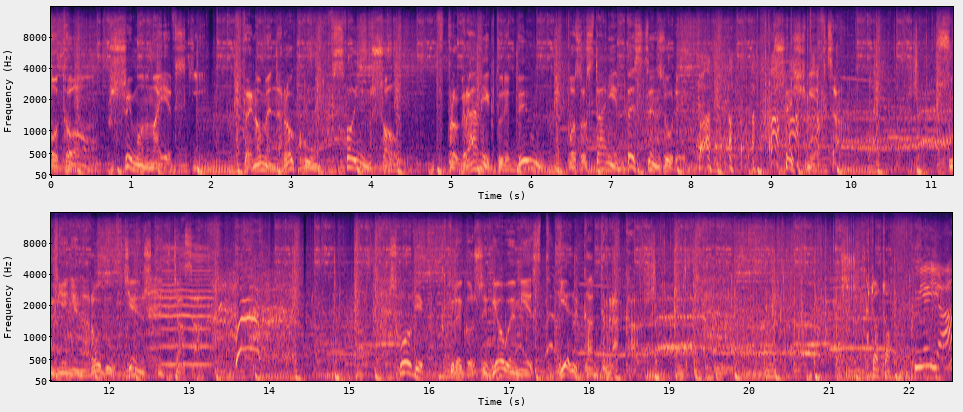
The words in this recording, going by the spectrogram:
Oto Szymon Majewski, fenomen roku w swoim show. W programie, który był i pozostanie bez cenzury. Prześmiewca. Sumienie narodu w ciężkich czasach. Człowiek, którego żywiołem jest wielka draka. Kto to? Nie ja?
